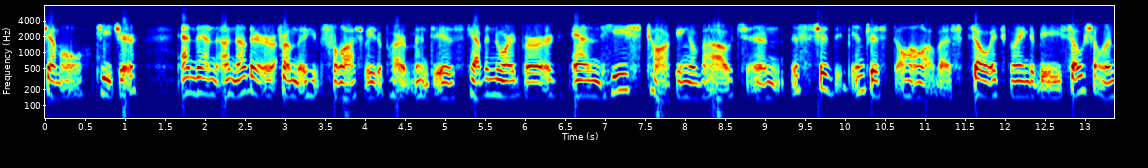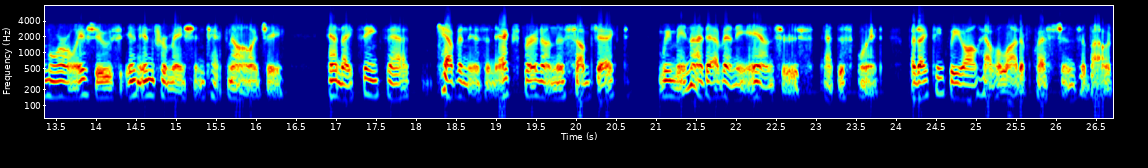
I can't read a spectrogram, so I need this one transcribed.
Schemel teacher. And then another from the philosophy department is Kevin Nordberg, and he's talking about, and this should interest all of us. So it's going to be social and moral issues in information technology. And I think that Kevin is an expert on this subject. We may not have any answers at this point, but I think we all have a lot of questions about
